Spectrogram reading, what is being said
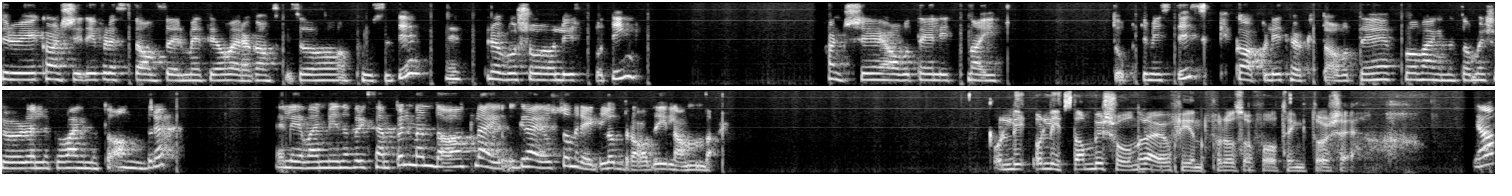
tror jeg kanskje de fleste anser meg til å være ganske så positiv. Jeg prøver å se lyst på ting. Kanskje av og til litt naivt optimistisk. Gaper litt høyt av og til på vegne av meg sjøl eller på vegne av andre. Elevene mine f.eks. Men da greier jeg som regel å dra det i land, da. Og, li og litt ambisjoner er jo fint for oss å få ting til å skje. Ja,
